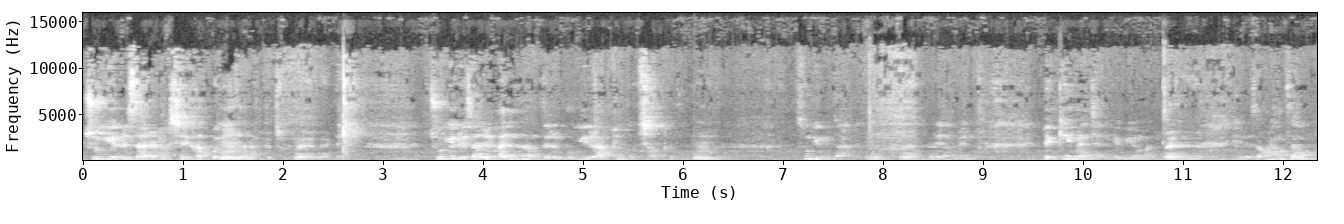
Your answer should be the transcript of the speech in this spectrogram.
죽일 의사를 확실히 갖고 있는 사람. 음. 그쵸. 네네. 네. 죽일 의사를 가진 사람들은 무기를 앞에 놓지 않거든요. 음. 숨깁니다. 네. 왜냐하면 뺏기면 자기가 때문에. 네. 그래서 항상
